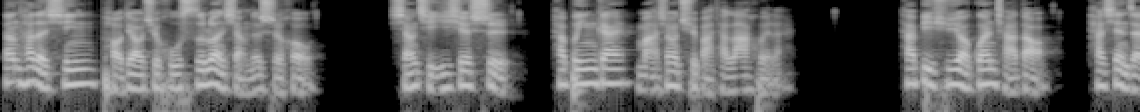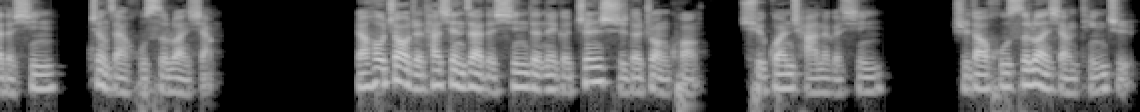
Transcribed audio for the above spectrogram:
当他的心跑掉去胡思乱想的时候，想起一些事，他不应该马上去把他拉回来，他必须要观察到他现在的心正在胡思乱想，然后照着他现在的心的那个真实的状况去观察那个心，直到胡思乱想停止。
